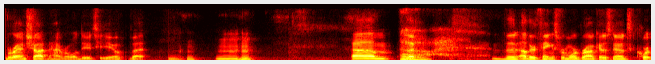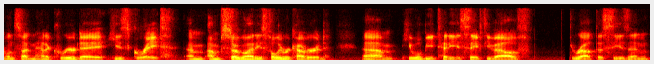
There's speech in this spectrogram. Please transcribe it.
Brian Schottenheimer will do to you. But Mm-hmm. Mm-hmm. Um, the, the other things for more Broncos notes. Courtland Sutton had a career day. He's great. I'm I'm so glad he's fully recovered. Um, he will be Teddy's safety valve throughout this season.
